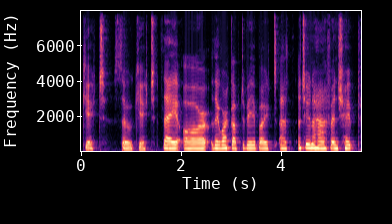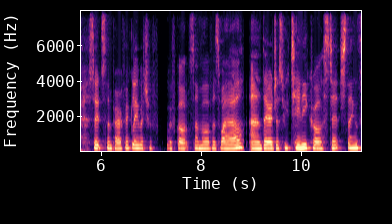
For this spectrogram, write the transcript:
cute so cute. They are they work up to be about a, a two and a half inch hoop suits them perfectly, which we've we've got some of as well and they're just wee teeny cross stitch things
